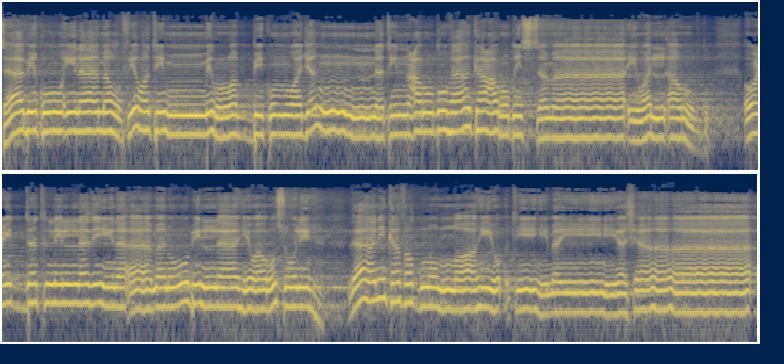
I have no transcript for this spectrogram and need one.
سابقوا إلى مغفرة من ربكم وجنة عرضها كعرض السماء والأرض. أعدت للذين آمنوا بالله ورسله. ذلك فضل الله يؤتيه من يشاء.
